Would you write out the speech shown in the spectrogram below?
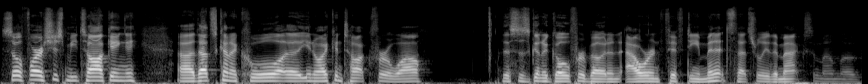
so far it's just me talking. Uh, that's kind of cool. Uh, you know, I can talk for a while. This is going to go for about an hour and 15 minutes. That's really the maximum of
